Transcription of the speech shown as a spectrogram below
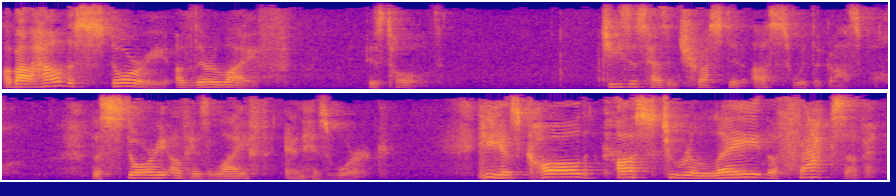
about how the story of their life is told. Jesus has entrusted us with the gospel, the story of his life and his work. He has called us to relay the facts of it,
